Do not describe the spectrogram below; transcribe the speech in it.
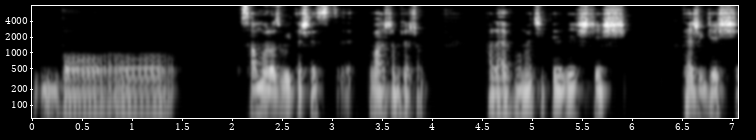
bo samorozwój też jest ważną rzeczą, ale w momencie, kiedy gdzieś też gdzieś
